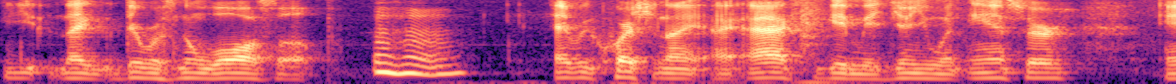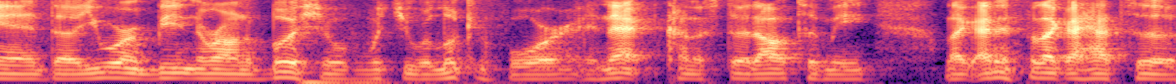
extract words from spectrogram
you, like there was no walls up. Mm-hmm. Every question I, I asked, you gave me a genuine answer, and uh, you weren't beating around the bush of what you were looking for, and that kind of stood out to me. Like I didn't feel like I had to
